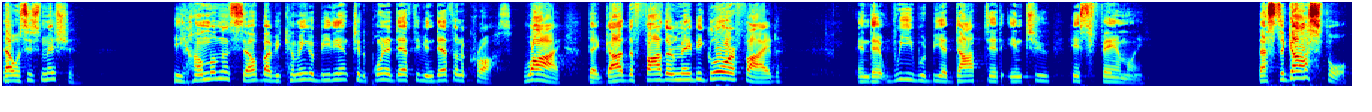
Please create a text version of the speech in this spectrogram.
That was his mission. He humbled himself by becoming obedient to the point of death, even death on a cross. Why? That God the Father may be glorified and that we would be adopted into his family. That's the gospel.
